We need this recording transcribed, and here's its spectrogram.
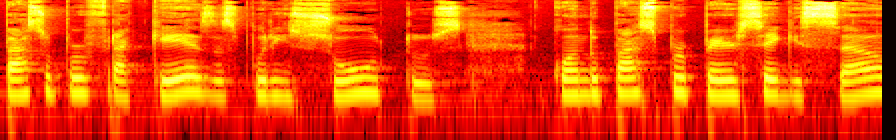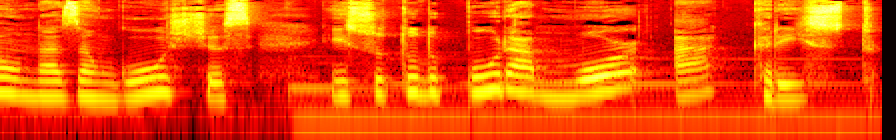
passo por fraquezas, por insultos, quando passo por perseguição, nas angústias, isso tudo por amor a Cristo.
